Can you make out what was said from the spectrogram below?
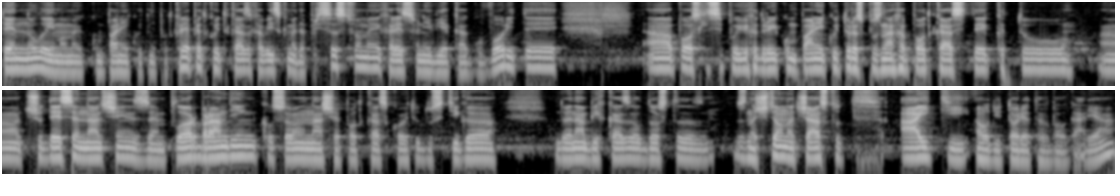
ден нула имаме компании, които ни подкрепят, които казаха, ви искаме да присъстваме, харесва ни вие как говорите, а, после се появиха други компании, които разпознаха подкастите като чудесен начин за employer брандинг, особено нашия подкаст, който достига до една, бих казал, доста значителна част от IT аудиторията в България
